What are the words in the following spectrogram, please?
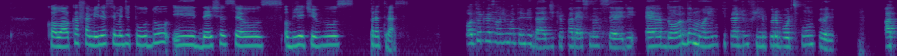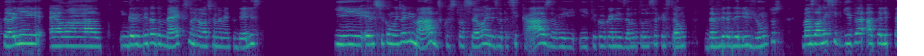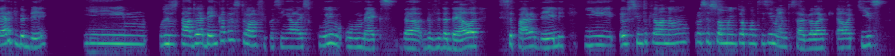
coloca a família acima de tudo e deixa seus objetivos para trás. Outra questão de maternidade que aparece na série é a dor da mãe que perde um filho por aborto espontâneo. A Tully, ela engravida do Max no relacionamento deles e eles ficam muito animados com a situação, eles até se casam e, e ficam organizando toda essa questão da vida deles juntos, mas logo em seguida a Tully perde o bebê e o resultado é bem catastrófico, assim, ela exclui o Max da, da vida dela se separa dele e eu sinto que ela não processou muito o acontecimento, sabe? Ela, ela quis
